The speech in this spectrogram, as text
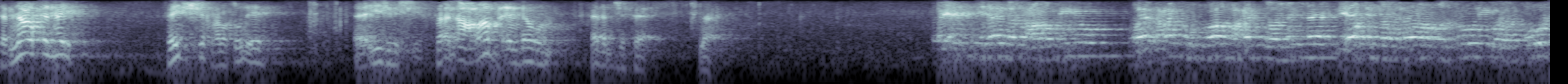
تمنعه كالهيئة فيجي الشيخ على طول إيه؟ آه، يجي للشيخ. فالأعراب عندهم هذا الجفاء. نعم. فيأتي هذا العربي ويبعثه الله عز وجل ليقف أمام الرسول ويقول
